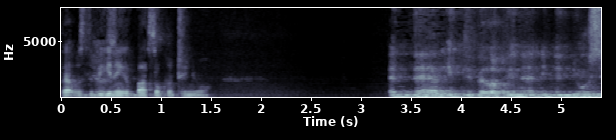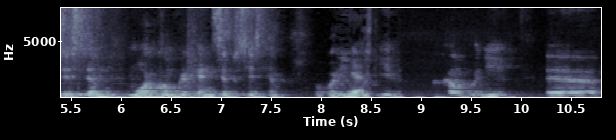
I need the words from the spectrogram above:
That was the yes. beginning of basso continuo. And then it developed in a, in a new system, more comprehensive system, where you yes. could even accompany uh,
